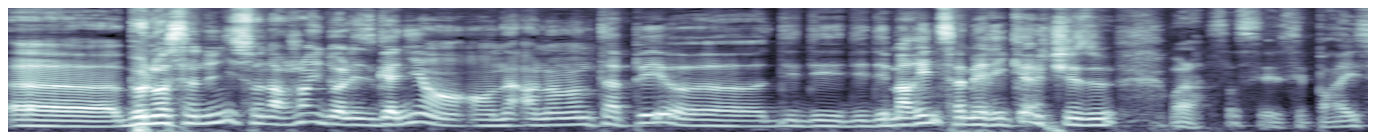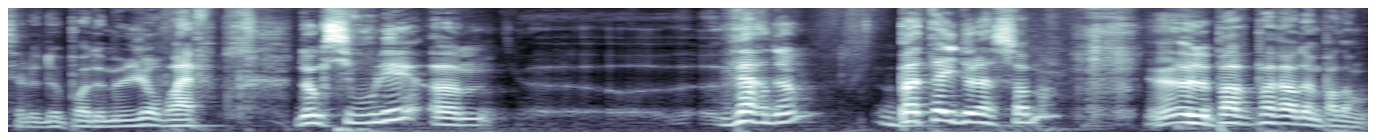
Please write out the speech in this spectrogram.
Benoît Saint-Denis, son argent, il doit aller se gagner en en, en, des, Marines américains chez eux. Voilà, ça c'est pareil, c'est le deux poids deux mesures, bref. Donc si vous voulez, Verdun, bataille de la Somme, hein, pas, pas Verdun, pardon,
